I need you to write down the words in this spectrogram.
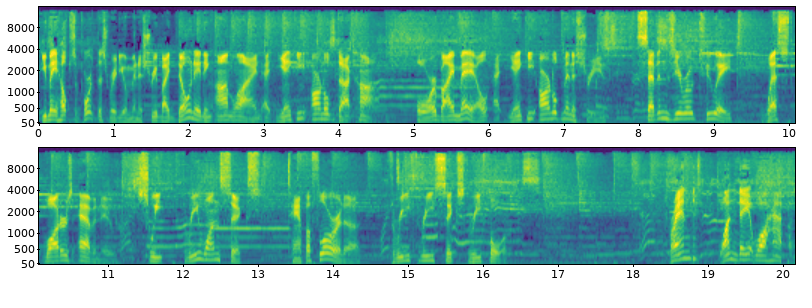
You may help support this radio ministry by donating online at yankeearnold.com or by mail at Yankee Arnold Ministries, 7028 West Waters Avenue, Suite 316, Tampa, Florida 33634. Friend, one day it will happen.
